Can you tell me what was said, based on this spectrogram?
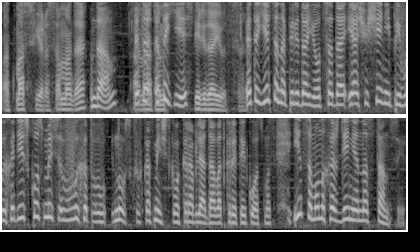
атмосфера сама, да? Да. Она это, это есть. Передается. Это есть, она передается, да. И ощущение при выходе из космоса, выход ну, с космического корабля, да, в открытый космос, и само нахождение на станции.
